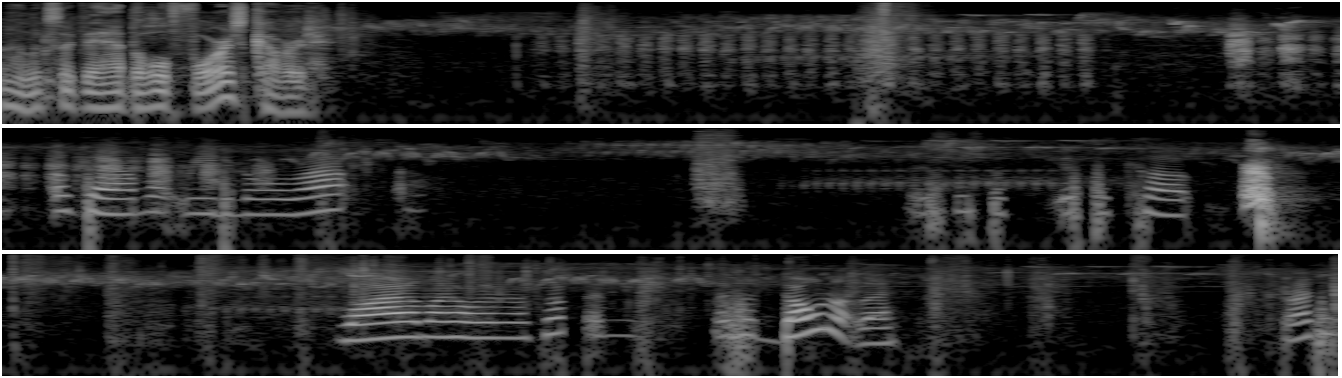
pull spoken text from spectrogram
Oh, looks like they have the whole forest covered. Okay, I'm not reading all that. It's just a, it's a cup. Why am I holding a cup and there's a donut left? Can I just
